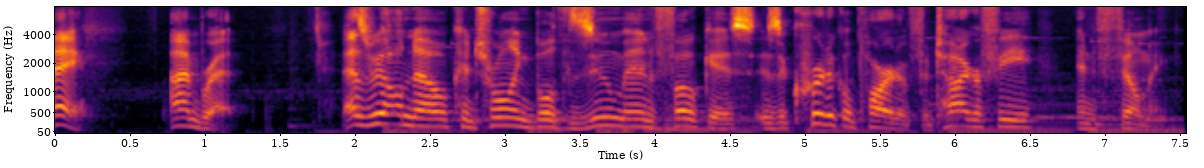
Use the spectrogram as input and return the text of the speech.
Hey, I'm Brett. As we all know, controlling both zoom and focus is a critical part of photography and filming.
